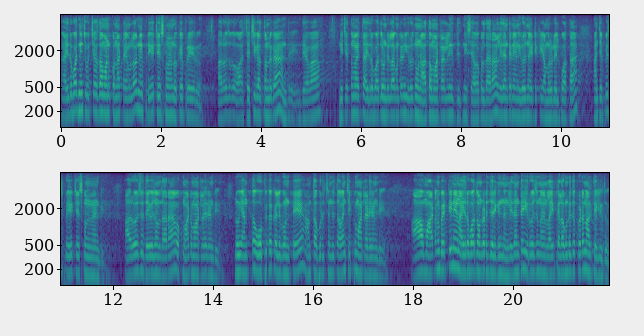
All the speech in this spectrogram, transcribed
హైదరాబాద్ నుంచి వచ్చేద్దాం అనుకున్న టైంలో నేను ప్రేయర్ చేసుకున్నాను ఒకే ప్రేయర్. ఆ రోజు చర్చికి వెళ్తుండగా దేవా నీ చిత్తం అయితే హైదరాబాద్లో ఉండేలాగుంటే ఈరోజు నువ్వు నాతో మాట్లాడి నీ- సేవకుల ద్వారా లేదంటే నేను ఈరోజు నైట్కి అమరులు వెళ్ళిపోతా అని చెప్పేసి ప్రేయర్ చేసుకున్నానండి. ఆ రోజు దేవజనుల ద్వారా ఒక మాట మాట్లాడండి నువ్వు ఎంత ఓపిక కలిగి ఉంటే అంత అభివృద్ధి చెందుతావని చెప్పి మాట్లాడండి ఆ మాటను బట్టి నేను హైదరాబాద్లో ఉండడం జరిగిందండి. లేదంటే ఈరోజు నా లైఫ్ ఎలా ఉండేదో కూడా నాకు తెలియదు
